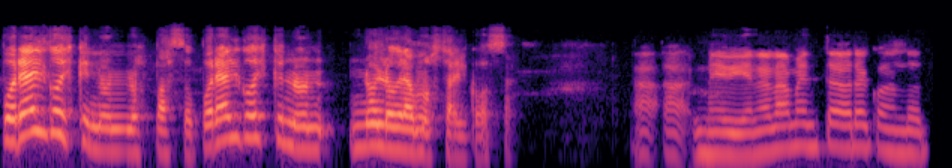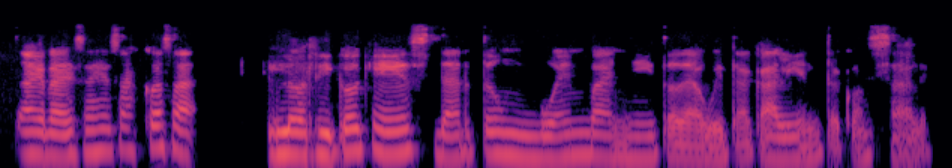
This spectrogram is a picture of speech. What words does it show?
por algo es que no nos pasó, por algo es que no, no logramos tal cosa. Ah, ah, me viene a la mente ahora cuando agradeces esas cosas, lo rico que es darte un buen bañito de agüita caliente con sal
